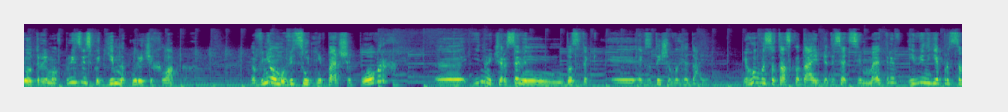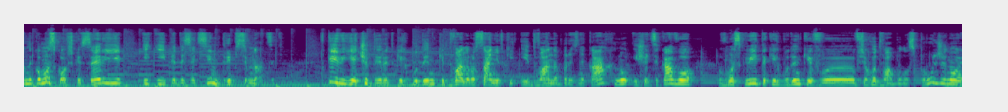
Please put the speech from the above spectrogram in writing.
і отримав прізвисько Дім на курячих лапках. В ньому відсутній перший поверх, е, і ну, через це він досить так е, екзотично виглядає. Його висота складає 57 метрів, і він є представником московської серії ІІ-57 дріб 17. В Києві є 4 таких будинки: два на Росанівці і два на Березняках. Ну і що цікаво, в Москві таких будинків е, всього два було споруджено.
